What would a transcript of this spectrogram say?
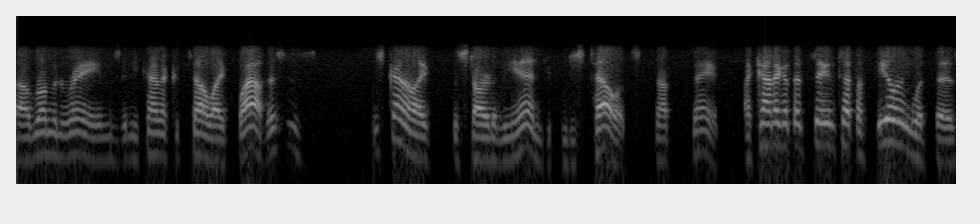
uh, Roman Reigns, and you kind of could tell, like, wow, this is is kind of like the start of the end. You can just tell it's not the same. I kind of got that same type of feeling with this,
